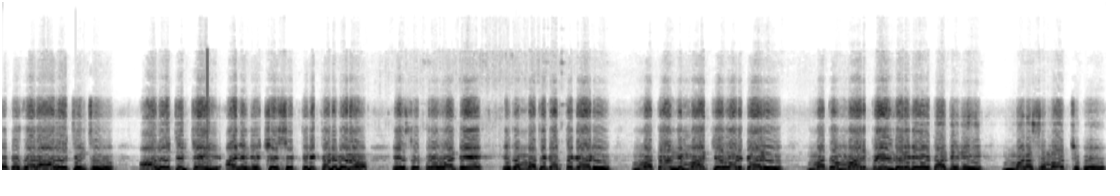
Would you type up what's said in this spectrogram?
ఒకసారి ఆలోచించు. ఆలోచించాయి ఆయన నిత్యశక్తిని కనుగొను. యేసుప్రభు అంటే ఇక మతకర్తగాడు మతాన్ని మార్చేవాడు కాదు. మతం మార్పిడిలు జరిగేవి కాదు ఇది మనసు మార్చుకో.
